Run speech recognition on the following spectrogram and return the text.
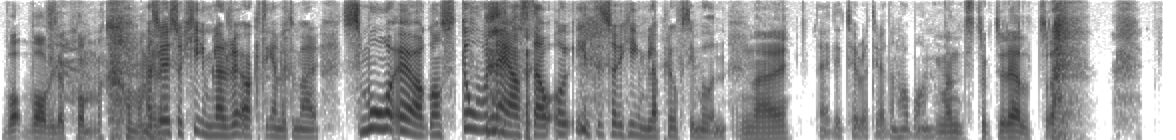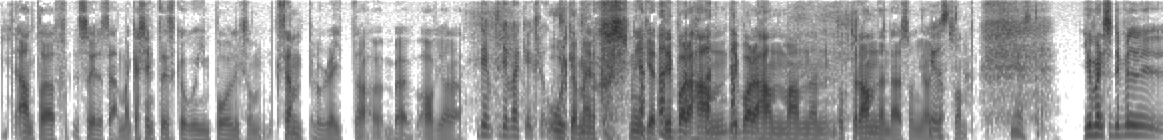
vad, vad vill jag kom, komma med? Alltså jag är så himla rökt enligt de här små ögon, stor näsa och inte så himla plufsig mun. Nej, Nej, det är tur att jag redan har barn. men strukturellt antar jag så är det så här. Man kanske inte ska gå in på liksom, exempel och ratea, börja avgöra Det, det verkar klokt. olika människors snygghet. Det är bara han, det är bara han mannen, doktoranden där som gör Just det. sånt. Just det. Jo men så det är väl,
